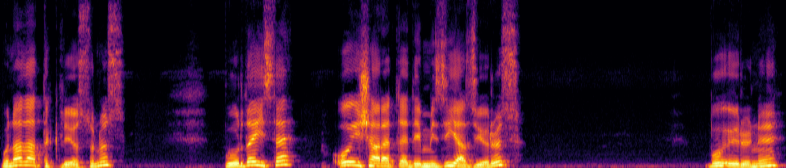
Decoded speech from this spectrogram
Buna da tıklıyorsunuz. Burada ise o işaretlediğimizi yazıyoruz. Bu ürünü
